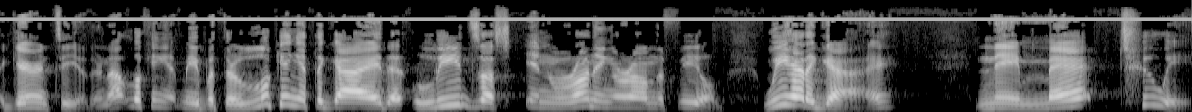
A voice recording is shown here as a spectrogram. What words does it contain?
I guarantee you. They're not looking at me, but they're looking at the guy that leads us in running around the field. We had a guy named Matt Toohey.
